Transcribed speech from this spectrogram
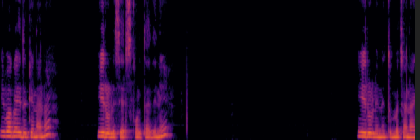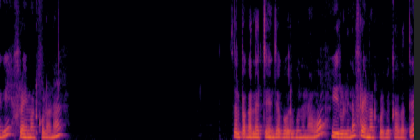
ಇವಾಗ ಇದಕ್ಕೆ ನಾನು ಈರುಳ್ಳಿ ಸೇರಿಸ್ಕೊಳ್ತಾ ಇದ್ದೀನಿ. ಈರುಳ್ಳಿನ ತುಂಬ ಚೆನ್ನಾಗಿ ಫ್ರೈ ಮಾಡ್ಕೊಳ್ಳೋಣ. ಸ್ವಲ್ಪ ಕಲರ್ ಚೇಂಜ್ ಆಗೋವರೆಗೂ ನಾವು ಈರುಳ್ಳಿನ ಫ್ರೈ ಮಾಡ್ಕೊಳ್ಬೇಕಾಗತ್ತೆ.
